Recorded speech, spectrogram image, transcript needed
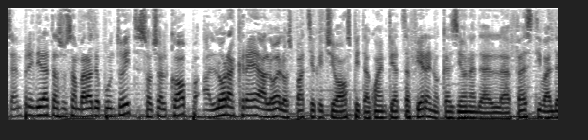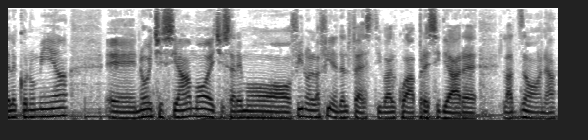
Sempre in diretta su sambaradio.it, Social Cop, allora Crealo è lo spazio che ci ospita qua in Piazza Fiera in occasione del Festival dell'Economia. E noi ci siamo e ci saremo fino alla fine del festival qua a presidiare la zona.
